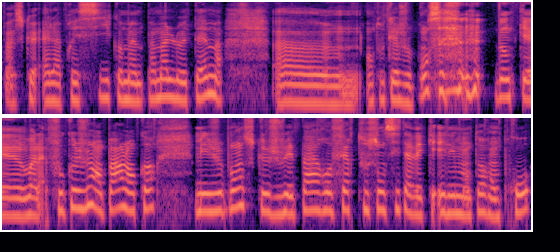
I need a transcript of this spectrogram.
parce qu'elle apprécie quand même pas mal le thème, en tout cas, je pense. Donc voilà, faut que je lui en parle encore, mais je pense que je vais pas refaire tout son site avec Elementor en pro,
